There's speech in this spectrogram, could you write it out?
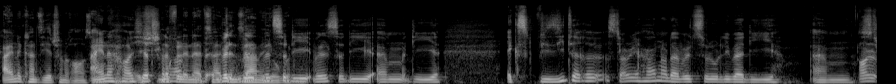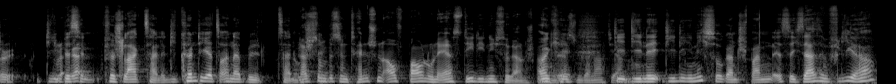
eine kannst du jetzt schon raus. Eine haue ich jetzt schon. löffel in raus. der Zeit will, will, willst du die, willst du die, ähm, die exquisitere Story hören oder willst du lieber die, ähm, Story, die Ja. bisschen für Schlagzeile? Die könnte jetzt auch in der Bildzeitung Lass so ein bisschen Tension aufbauen und erst die, die nicht so ganz spannend Okay, ist und danach die, die, die, die, die nicht so ganz spannend ist. Ich saß im Flieger,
